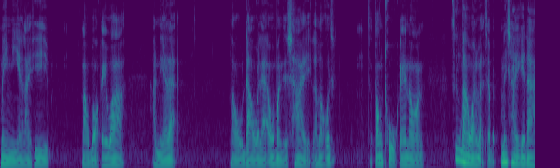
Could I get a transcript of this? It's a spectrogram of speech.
ไม่มีอะไรที่เราบอกได้ว่า อันนี้แหละ เราเดาไว้แล้วว่ามันจะใช่ แล้วเราก็จะต้องถูกแน่นอน ซึ่งบางวันอาจจะไม่ใช่ก็ได้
